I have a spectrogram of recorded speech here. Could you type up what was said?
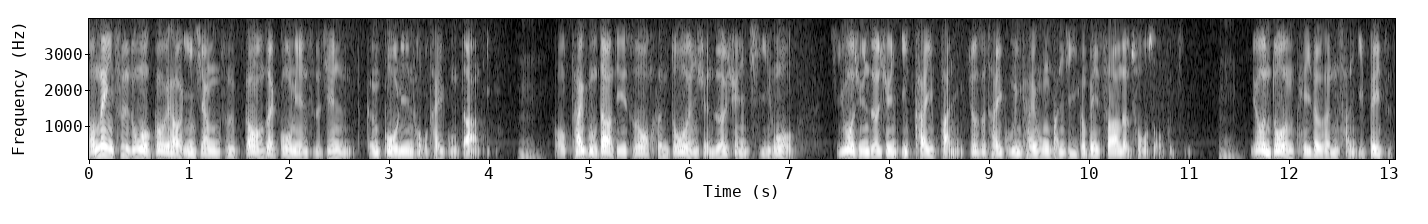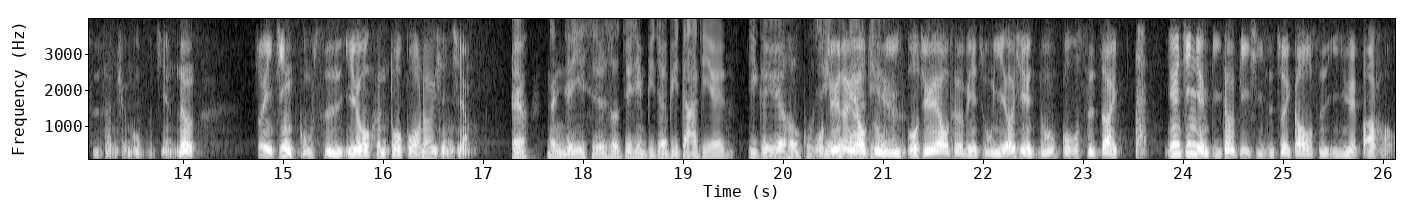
然后那一次，如果各位还有印象，是刚好在过年时间跟过年后台股大跌。嗯，哦，台股大跌之后，很多人选择选期货。期货选择权一开盘，就是台股一开红盘，即刻被杀的措手不及。嗯，有很多人赔得很惨，一辈子资产全部不见。那最近股市也有很多过热现象。哎呦，那你的意思是说，最近比特币大跌，一个月后股市我觉得要注意，我觉得要特别注意。而且如果是在，因为今年比特币其实最高是一月八号。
